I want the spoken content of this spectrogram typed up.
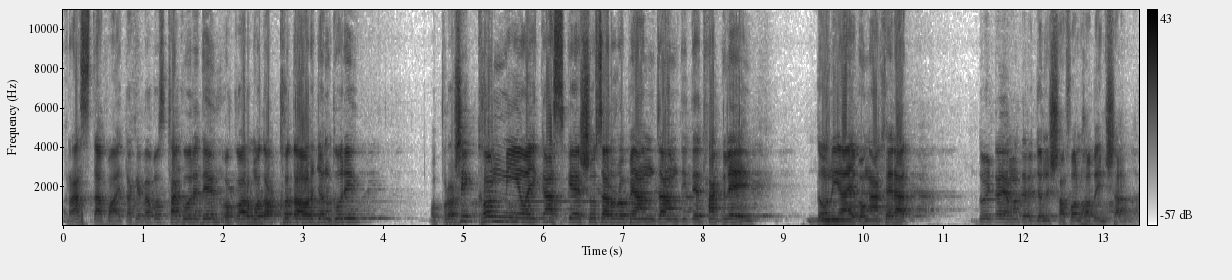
রাস্তা পায়। তাকে ব্যবস্থা করে দেন, ও কর্মদক্ষতা অর্জন করে। ও প্রশিক্ষণ নিয়ে ওই কাজকে সুচারুরূপে আঞ্জাম দিতে থাকলে দুনিয়া এবং আখেরাত দুইটাই আমাদের জন্য সফল হবে ইনশাআল্লাহ।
